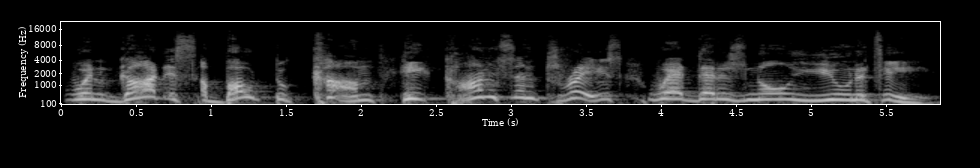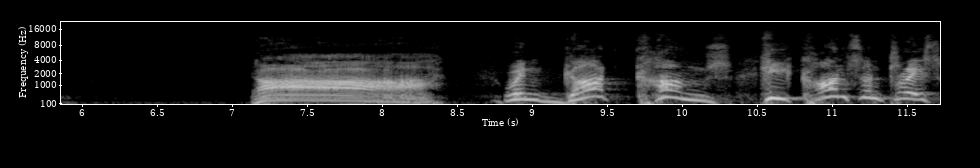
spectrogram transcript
when God is about to come, He concentrates where there is no unity. Ah! When God comes, He concentrates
